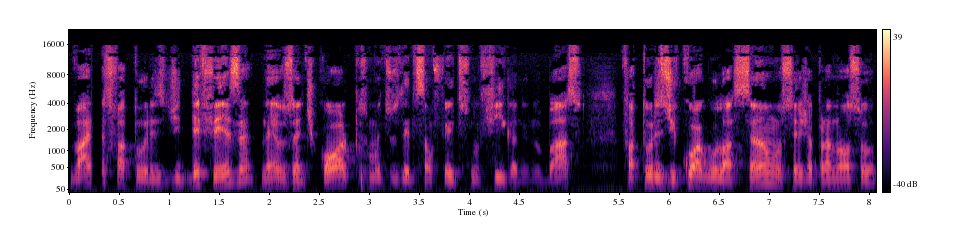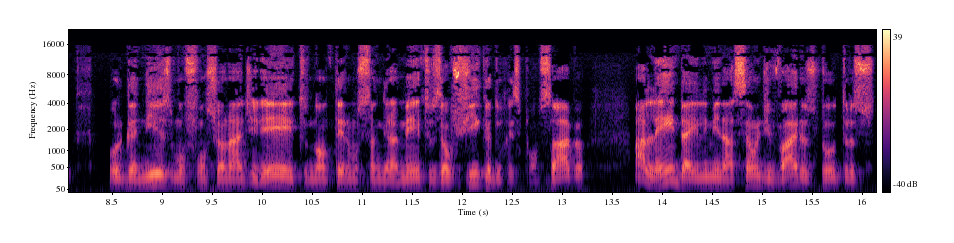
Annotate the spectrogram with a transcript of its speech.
vários fatores de defesa, né, os anticorpos, muitos deles são feitos no fígado e no baço, fatores de coagulação, ou seja, para nosso organismo funcionar direito, não termos sangramentos, é o fígado responsável, além da eliminação de vários outros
